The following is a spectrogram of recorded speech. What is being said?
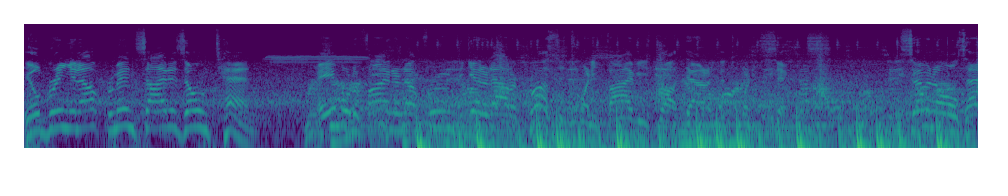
He'll bring it out from inside his own 10. Able to find enough room to get it out across the 25. He's brought down at the 26. The Seminoles have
